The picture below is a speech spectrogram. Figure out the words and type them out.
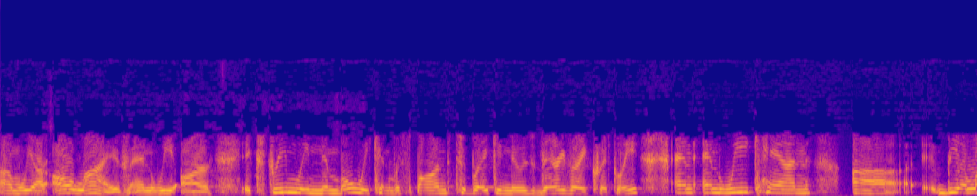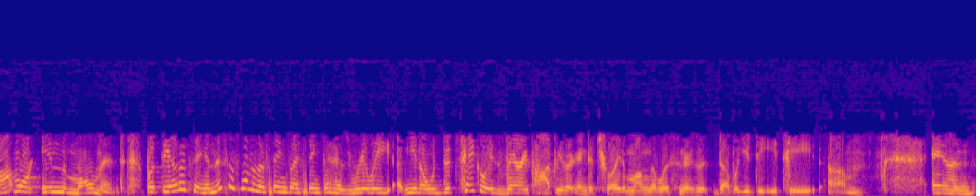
Um, we are all live, and we are extremely nimble. We can respond to breaking news very, very quickly, and and we can uh, be a lot more in the moment. But the other thing, and this is one of the things I think that has really, you know, the takeaway is very popular in Detroit among the listeners at WDET, um, and.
